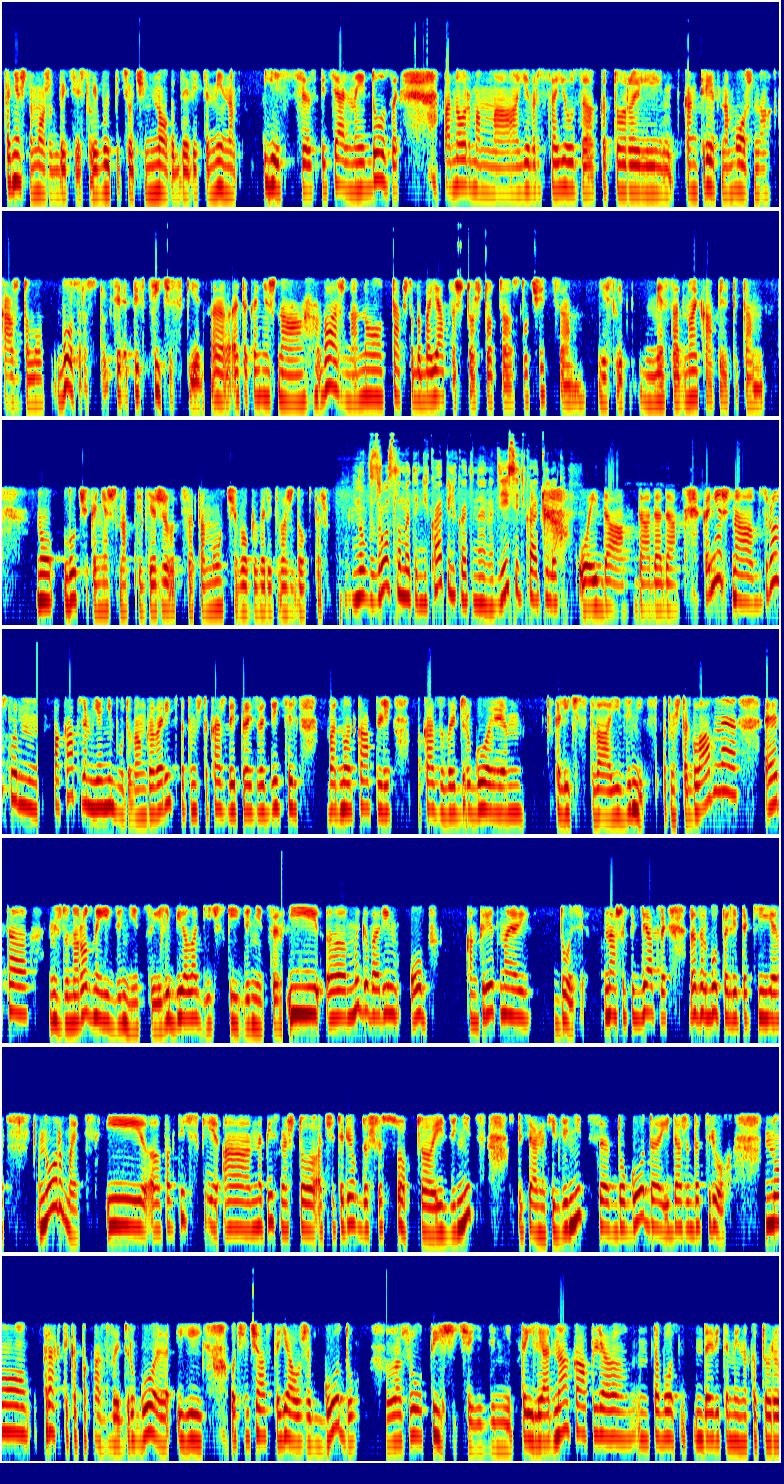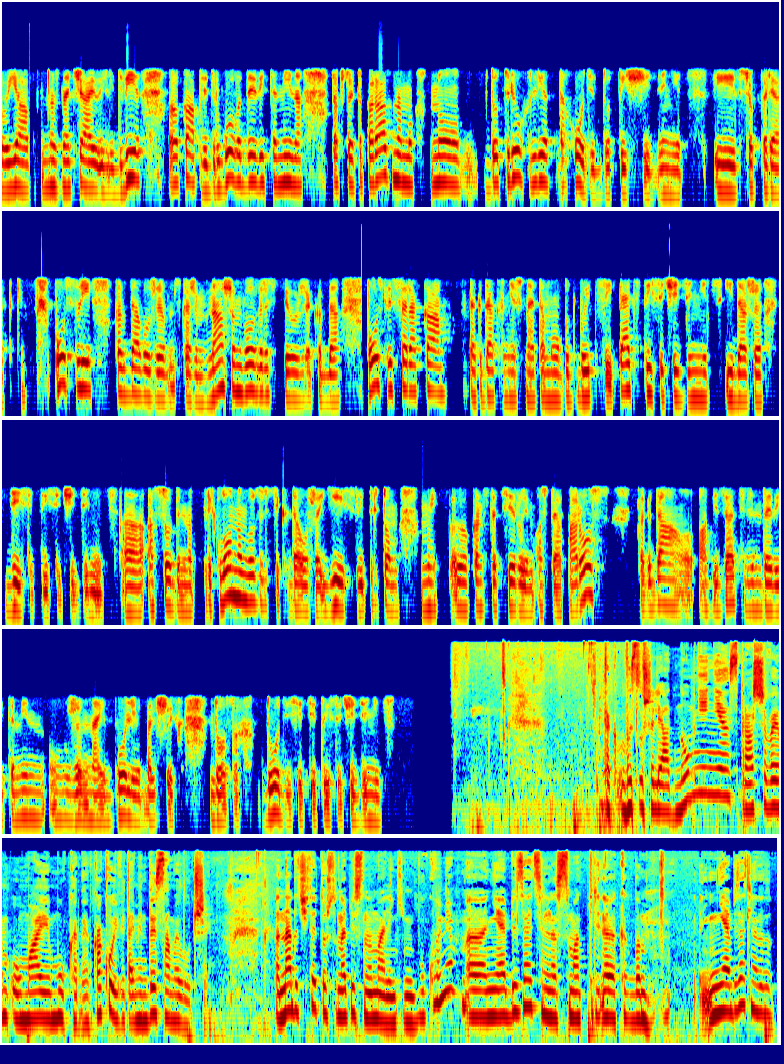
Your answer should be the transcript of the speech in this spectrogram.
Конечно, может быть, если выпить очень много D-витамина, есть специальные дозы по нормам а, Евросоюза, которые конкретно можно каждому возрасту, терапевтические. Э, это, конечно, важно, но так, чтобы бояться, что что-то случится, если вместо одной капельки там ну, лучше, конечно, придерживаться тому, чего говорит ваш доктор. Ну, взрослым это не капелька, это, наверное, 10 капелек. Ой, да, да, да, да. Конечно, взрослым по каплям я не буду вам говорить, потому что каждый производитель в одной капле показывает другое количество единиц, потому что главное это международные единицы или биологические единицы. И э, мы говорим об конкретной дозе. Наши педиатры разработали такие нормы, и э, фактически э, написано, что от 4 до 600 единиц, специальных единиц до года и даже до трех. Но практика показывает другое, и очень часто я уже году ложу тысяча единиц. Или одна капля того D-витамина, которую я назначаю, или две э, капли другого D-витамина. Так что это по-разному, но до трех лет доходит до тысячи единиц, и все в порядке. После, когда уже, скажем, в нашем возрасте, уже когда после 40 тогда, конечно, это могут быть и 5 тысяч единиц, и даже 10 тысяч единиц. А, особенно в преклонном возрасте, когда уже, если при том мы э, констатируем остеопороз, тогда обязателен D-витамин уже в наиболее больших дозах, до 10 тысяч единиц. Так, выслушали одно мнение, спрашиваем у Майи Муканы. Какой витамин D самый лучший? Надо читать то, что написано маленькими буквами. Э, не обязательно смотреть, э, как бы, не обязательно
